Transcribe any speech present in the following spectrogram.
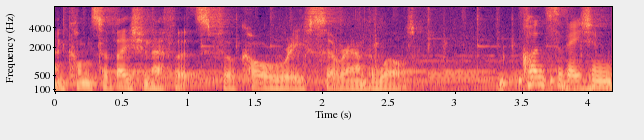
and conservation efforts for coral reefs around the world. Conservation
